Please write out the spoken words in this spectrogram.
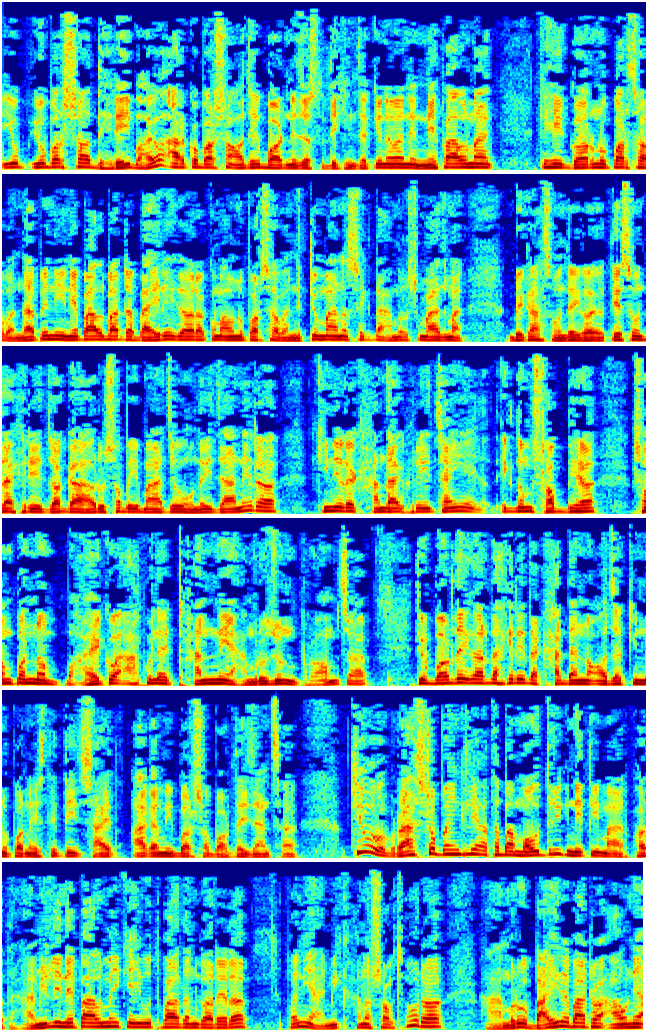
यो यो वर्ष धेरै भयो अर्को वर्ष अझै बढ्ने जस्तो देखिन्छ। किनभने नेपालमा केही गर्नुपर्छ भन्दा पनि नेपालबाट बाहिरै गएर कमाउनुपर्छ भन्ने त्यो मानसिकता हाम्रो समाजमा विकास हुँदै गयो। त्यसो हुँदाखेरि जग्गाहरू सबै बाँझो हुँदै जाने र किनेर खाँदाखेरि चाहिँ एकदम सभ्य सम्पन्न भएको आफूलाई ठान्ने हाम्रो जुन भ्रम छ त्यो बढ्दै गर्दाखेरि त खाद्यान्न अझ किन्नुपर्ने स्थिति सायद आगामी वर्ष बढ्दै जान्छ। त्यो राष्ट्र बैंकले अथवा मौद्रिक नीति मार्फत हामीले नेपालमै केही उत्पादन गरेर पनि हामी खान सक्छौ र हाम्रो बाहिरबाट आउने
